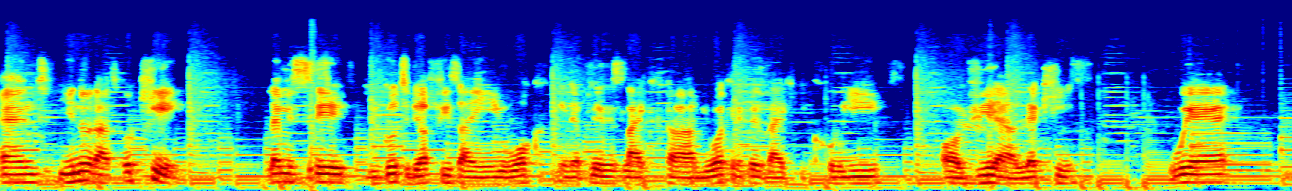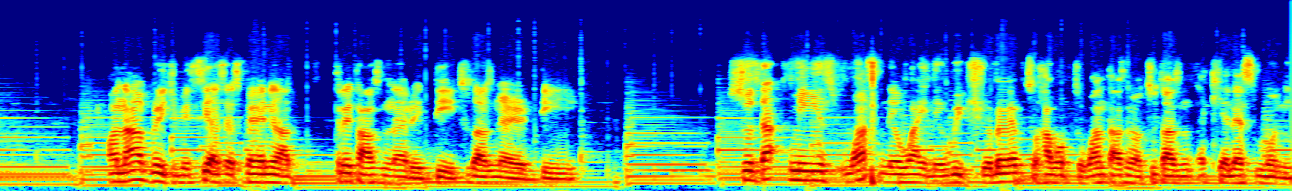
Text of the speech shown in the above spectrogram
and you know that okay, let me say you go to the office and you work in a place like um, you work in a place like Ikoyi or Via Lekki, where on average you may see us spending at 3,000 naira a day, 2,000 naira a day. So that means once in a while in a week, you'll be able to have up to 1,000 or 2,000 KNS money.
